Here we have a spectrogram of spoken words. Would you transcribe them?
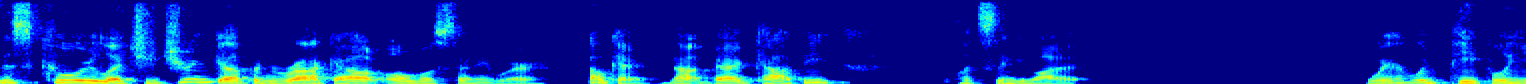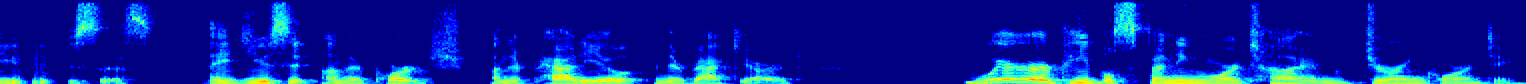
This cooler lets you drink up and rock out almost anywhere. Okay, not bad copy. Let's think about it. Where would people use this? They'd use it on their porch, on their patio, in their backyard. Where are people spending more time during quarantine?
